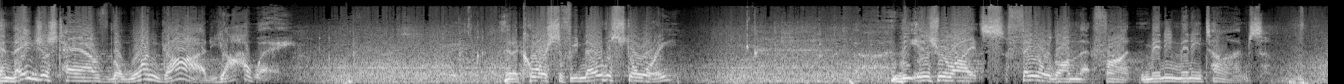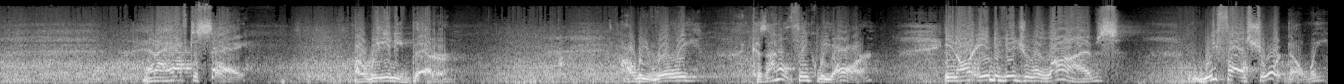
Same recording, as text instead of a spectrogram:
And they just have the one God, Yahweh. And of course, if we know the story, the Israelites failed on that front many, many times. And I have to say, are we any better? Are we really? Because I don't think we are. In our individual lives, we fall short, don't we?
